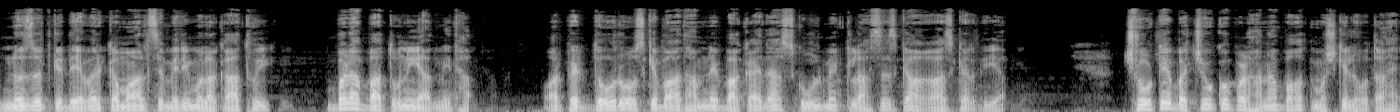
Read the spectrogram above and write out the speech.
نزت کے دیور کمال سے میری ملاقات ہوئی۔ بڑا باتونی آدمی تھا۔ اور پھر دو روز کے بعد ہم نے باقاعدہ اسکول میں کلاسز کا آغاز کر دیا۔ چھوٹے بچوں کو پڑھانا بہت مشکل ہوتا ہے۔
